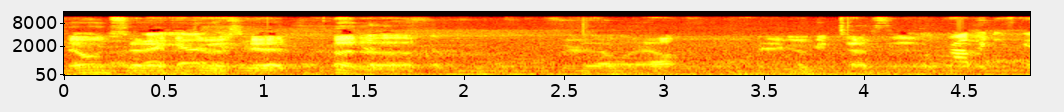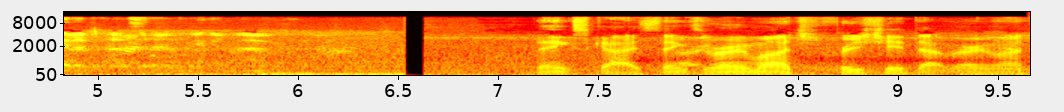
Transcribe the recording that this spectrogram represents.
No one said anything to us yet, but uh, we'll figure that one out. Maybe go get tested. We'll probably just get a test when we get back. Thanks, guys. Thanks right. very much. Appreciate that very much.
